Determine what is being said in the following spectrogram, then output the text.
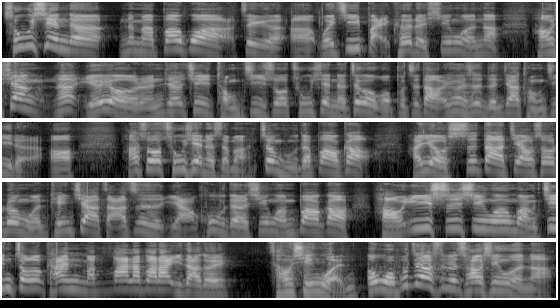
出现的那么包括这个呃维基百科的新闻呢、啊，好像那也有人就去统计说出现了这个我不知道，因为是人家统计的哦。他说出现了什么政府的报告，还有师大教授论文、天下杂志、雅虎的新闻报告、好医师新闻网、金周刊嘛巴拉巴拉一大堆抄新闻哦，我不知道是不是抄新闻啊？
